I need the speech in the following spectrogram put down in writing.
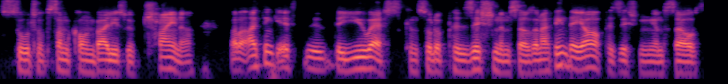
sort of some common values with China. But I think if the, the US can sort of position themselves, and I think they are positioning themselves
